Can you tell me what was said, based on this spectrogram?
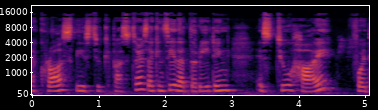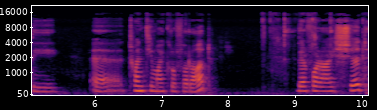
across these two capacitors, I can see that the reading is too high for the uh, 20 microfarad. Therefore, I should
